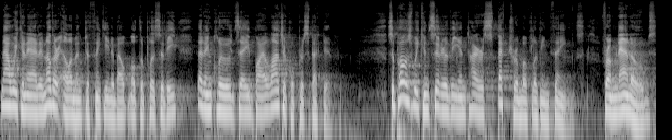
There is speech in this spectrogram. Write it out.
Now we can add another element to thinking about multiplicity that includes a biological perspective. Suppose we consider the entire spectrum of living things, from nanobes,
